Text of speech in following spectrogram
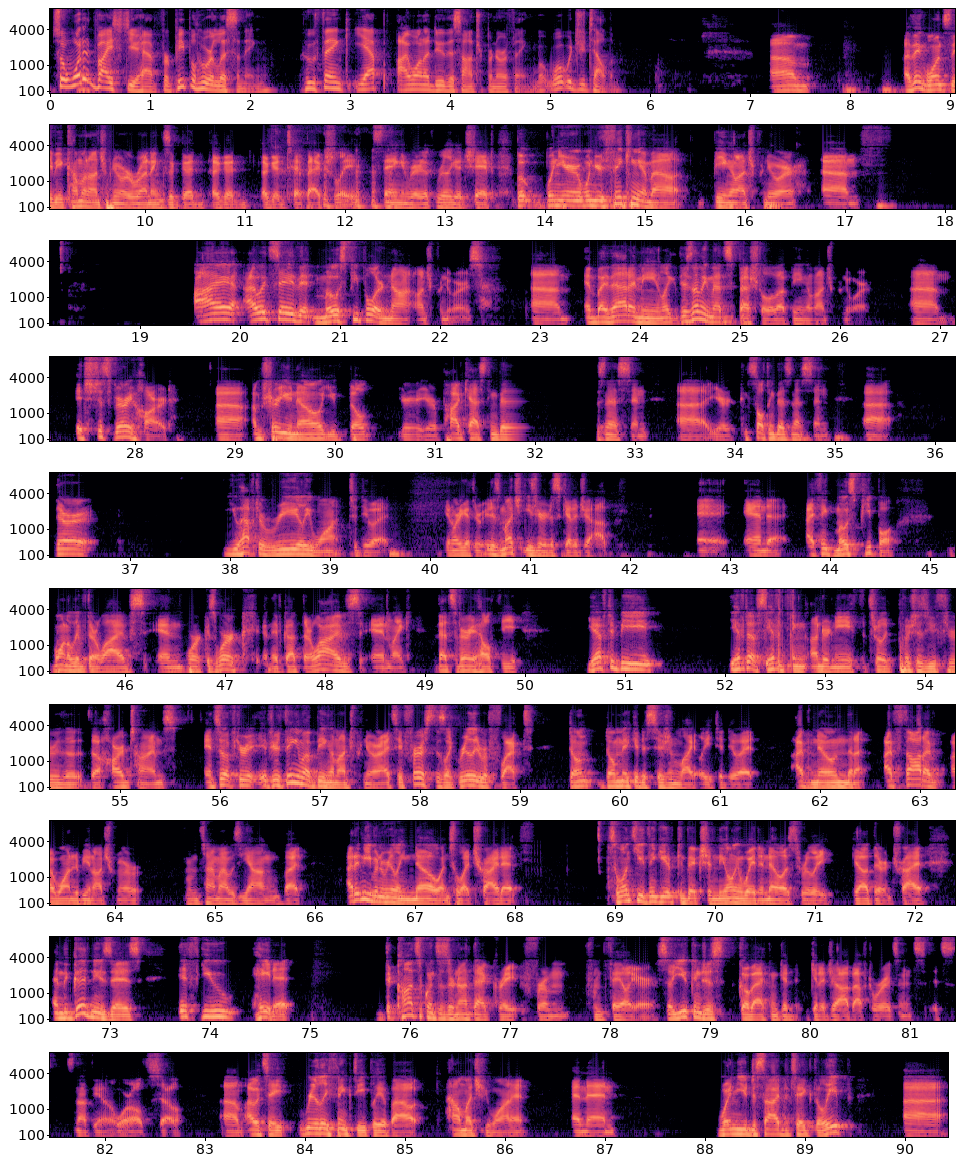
So, what advice do you have for people who are listening who think, "Yep, I want to do this entrepreneur thing"? What, what would you tell them? Um, I think once they become an entrepreneur, running's a good a good a good tip. Actually, staying in really, really good shape. But when you're when you're thinking about being an entrepreneur, um, I I would say that most people are not entrepreneurs, um, and by that I mean like there's nothing that special about being an entrepreneur. Um, it's just very hard. Uh, I'm sure you know you've built your your podcasting business and uh, your consulting business, and uh, there you have to really want to do it in order to get through. It is much easier to just get a job. And I think most people want to live their lives and work is work and they've got their lives and like that's very healthy. You have to be you have to have something underneath that really pushes you through the the hard times. And so if you're if you're thinking about being an entrepreneur, I'd say first is like really reflect. Don't don't make a decision lightly to do it. I've known that I, have thought I've, I wanted to be an entrepreneur from the time I was young, but I didn't even really know until I tried it. So once you think you have conviction, the only way to know is to really get out there and try it. And the good news is, if you hate it, the consequences are not that great from from failure. So you can just go back and get get a job afterwards, and it's it's it's not the end of the world. So um, I would say really think deeply about how much you want it, and then when you decide to take the leap, uh,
